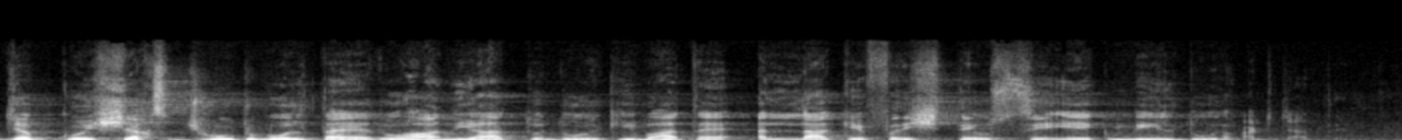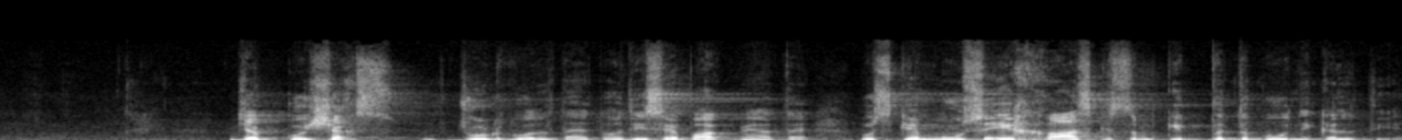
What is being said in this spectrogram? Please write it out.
جب کوئی شخص جھوٹ بولتا ہے، روحانیات تو دور کی بات ہے، اللہ کے فرشتے اس سے ایک میل دور ہٹ جاتے ہیں۔ جب کوئی شخص جھوٹ بولتا ہے تو حدیث پاک میں آتا ہے، اس کے منہ سے ایک خاص قسم کی بدبو نکلتی ہے۔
